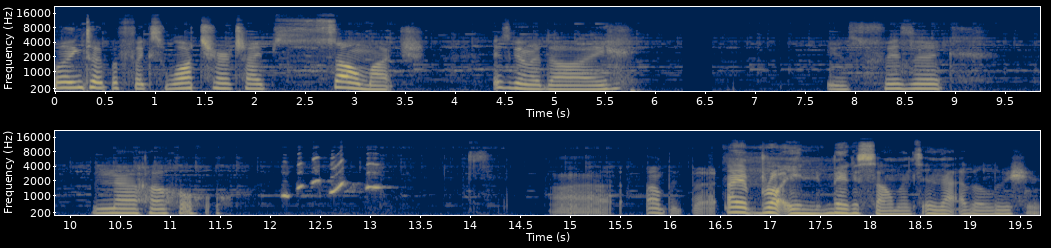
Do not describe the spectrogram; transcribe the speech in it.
Flying type affects water type so much. It's gonna die. Use physic. No. Uh, I'll be back. I have brought in Mega Salamence in that evolution.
